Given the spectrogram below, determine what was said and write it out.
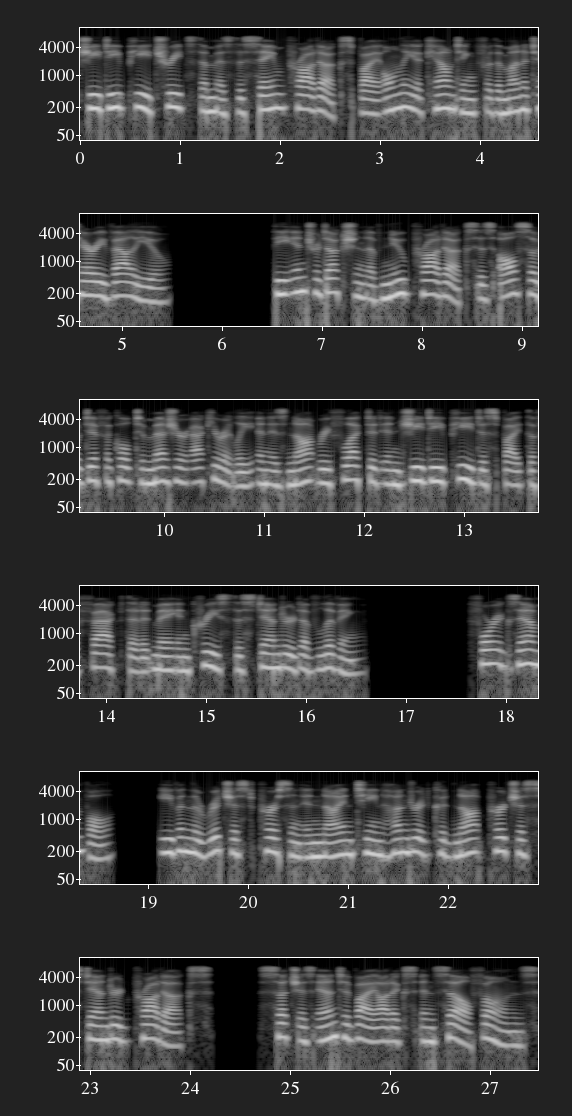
GDP treats them as the same products by only accounting for the monetary value. The introduction of new products is also difficult to measure accurately and is not reflected in GDP despite the fact that it may increase the standard of living. For example, even the richest person in 1900 could not purchase standard products, such as antibiotics and cell phones,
